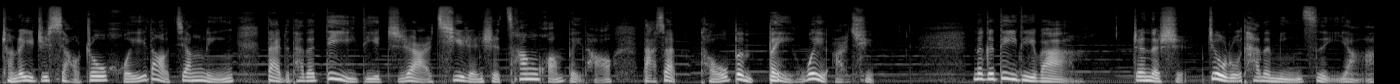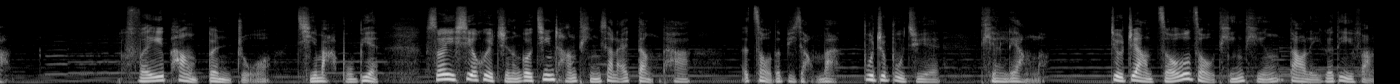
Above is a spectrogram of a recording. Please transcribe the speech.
乘着一只小舟回到江陵，带着他的弟弟、侄儿七人是仓皇北逃，打算投奔北魏而去。那个弟弟吧，真的是就如他的名字一样啊，肥胖笨拙，骑马不便，所以谢惠只能够经常停下来等他，走得比较慢。不知不觉天亮了，就这样走走停停到了一个地方，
